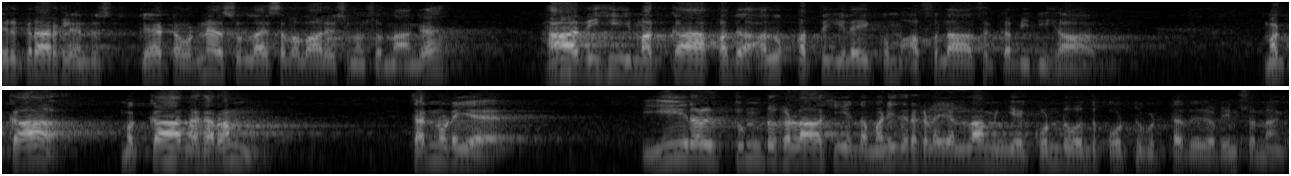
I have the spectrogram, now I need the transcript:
இருக்கிறார்கள் என்று கேட்ட உடனே ரசூல்லாய் சல்லா அலிஸ்லம் சொன்னாங்க ஹாதிஹி மக்கா கது அல் கத்து இலைக்கும் அஃலாச கபிதிஹா. மக்கா மக்கா நகரம் தன்னுடைய ஈரல் துண்டுகளாகி இந்த மனிதர்களை எல்லாம் இங்கே கொண்டு வந்து போட்டு விட்டது அப்படின்னு சொன்னாங்க.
